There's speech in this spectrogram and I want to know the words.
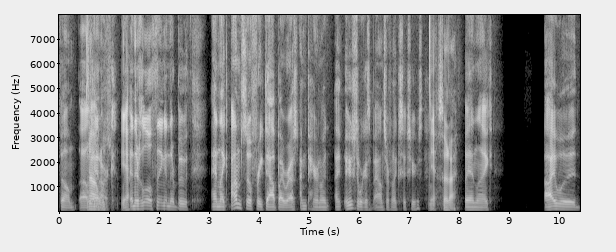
film, uh, Oh, Llanerch. which- yeah. And there's a little thing in their booth, and like I'm so freaked out by rest. I'm paranoid. I, I used to work as a bouncer for like six years, Yeah, so did I. and like I would,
